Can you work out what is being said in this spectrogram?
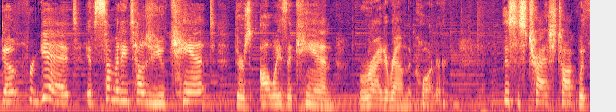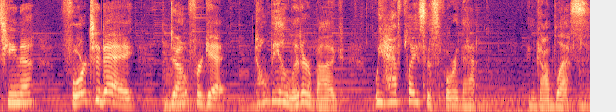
don't forget, if somebody tells you you can't, there's always a can right around the corner. This is Trash Talk with Tina for today. Don't forget, don't be a litter bug. We have places for that. And God bless.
